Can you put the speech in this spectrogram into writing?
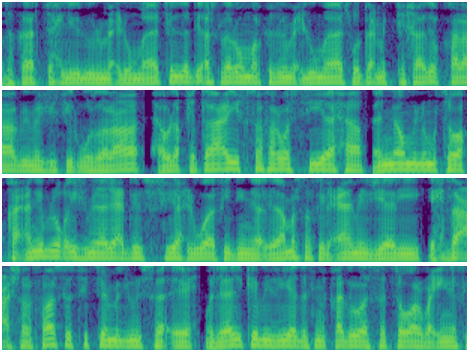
وذكرت تحليل المعلومات الذي أصدره مركز المعلومات ودعم اتخاذ القرار بمجلس الوزراء حول قطاعي السفر والسياحة. أنه من المتوقع أن يبلغ إجمالي عدد السياح الوافدين إلى مصر في العام الجاري 11.6 مليون سائح وذلك بزيادة قدرها 46%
